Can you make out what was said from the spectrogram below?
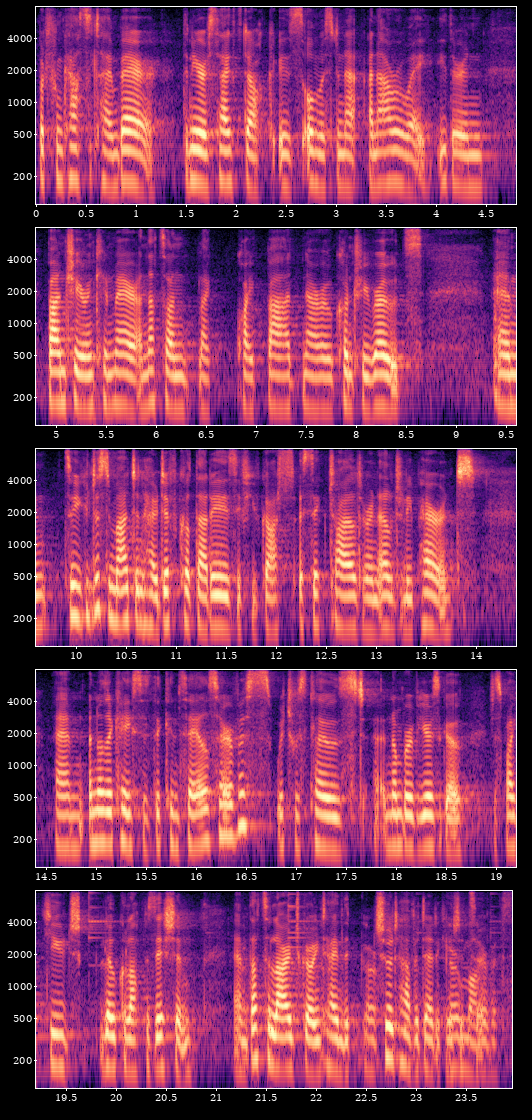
But from Castletown Castletownbere, the nearest Southdoc is almost an, an hour away, either in Bantry or in Kenmare, and that's on like quite bad, narrow country roads. Um, so you can just imagine how difficult that is if you've got a sick child or an elderly parent. Um, another case is the Kinsale service, which was closed a number of years ago despite huge local opposition. Um, that's a large growing town that should have a dedicated service.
